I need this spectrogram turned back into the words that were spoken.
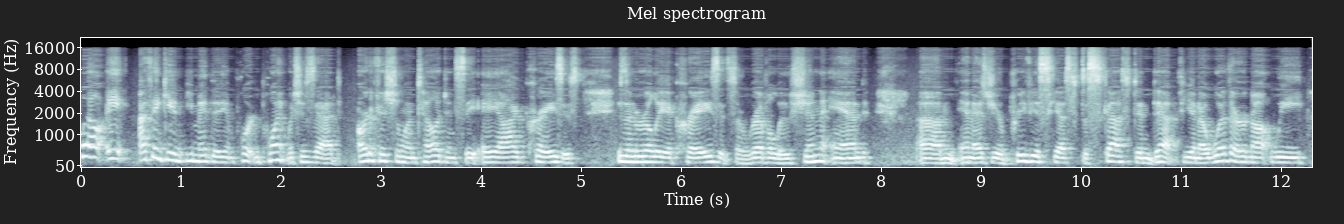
Well, I think you, you, made the important point, which is that artificial intelligence, the AI craze, is, isn't really a craze; it's a revolution. And um, and as your previous guest discussed in depth, you know whether or not we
